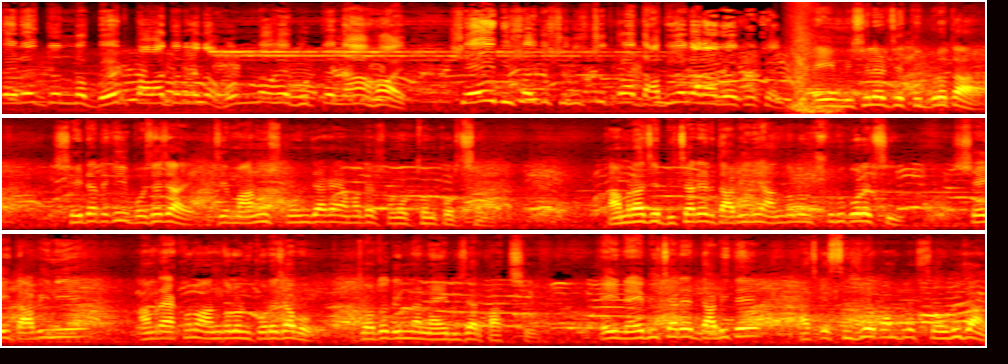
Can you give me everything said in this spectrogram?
বেডের জন্য বেড পাওয়ার জন্য যাতে হন্য হয়ে ঘুরতে না হয়, সেই বিষয়টি সুনিশ্চিত করার দাবিও তারা রেখেছেন। এই মিছিলের যে তীব্রতা, সেইটা থেকেই বোঝা যায় যে মানুষ কোন জায়গায় আমাদের সমর্থন করছে। আমরা যে বিচারের দাবি নিয়ে আন্দোলন শুরু করেছি, সেই দাবি নিয়ে আমরা এখনও আন্দোলন করে যাব, যতদিন না ন্যায় বিচার পাচ্ছি। এই ন্যায় বিচারের দাবিতে আজকে সিজিও কমপ্লেক্সে অভিযান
